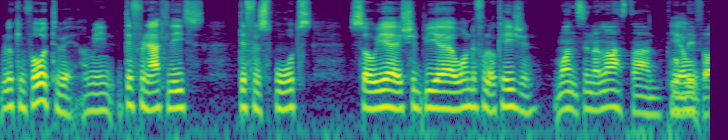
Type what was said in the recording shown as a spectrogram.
looking forward to it. I mean, different athletes, different sports. So yeah, it should be a wonderful occasion. Once in a lifetime, probably Yeah, for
